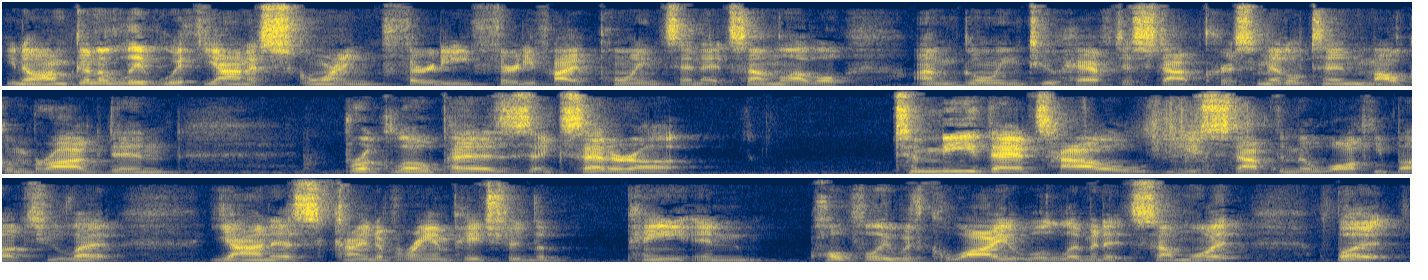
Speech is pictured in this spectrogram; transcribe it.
you know, I'm gonna live with Giannis scoring 30, 35 points, and at some level, I'm going to have to stop Khris Middleton, Malcolm Brogdon, Brook Lopez, etc. To me, that's how you stop the Milwaukee Bucks. You let Giannis kind of rampage through the paint, and hopefully with Kawhi, it will limit it somewhat. But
